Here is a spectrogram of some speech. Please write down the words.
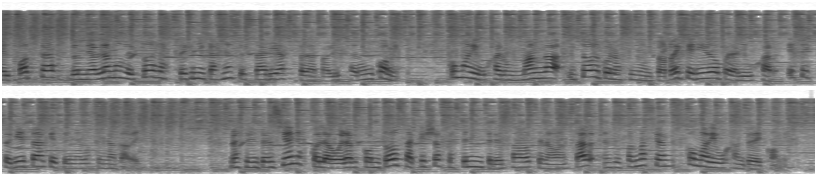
el podcast donde hablamos de todas las técnicas necesarias para realizar un cómic, cómo dibujar un manga y todo el conocimiento requerido para dibujar esa historieta que tenemos en la cabeza. Nuestra intención es colaborar con todos aquellos que estén interesados en avanzar en su formación como dibujante de cómics.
